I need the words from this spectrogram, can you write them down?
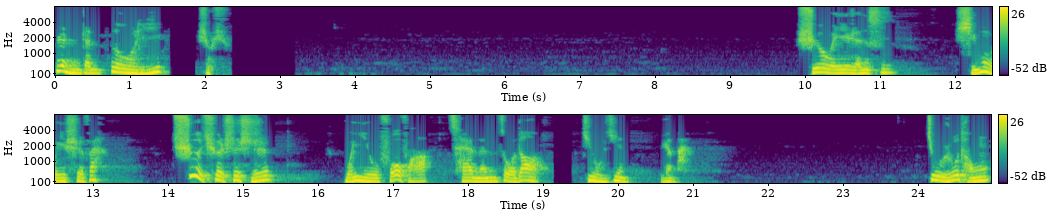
认真努力修学，学为人师，行为示范，确确实实，唯有佛法才能做到。究竟圆满，就如同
